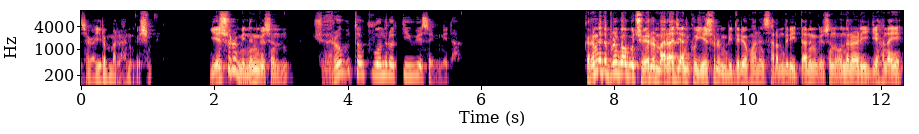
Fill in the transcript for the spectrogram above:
제가 이런 말을 하는 것입니다. 예수를 믿는 것은 죄로부터 구원을 얻기 위해서입니다. 그럼에도 불구하고 죄를 말하지 않고 예수를 믿으려고 하는 사람들이 있다는 것은 오늘날 이게 하나의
